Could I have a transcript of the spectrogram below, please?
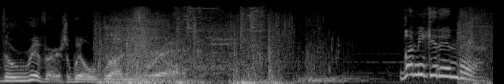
the rivers will run red. Let me get in there.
